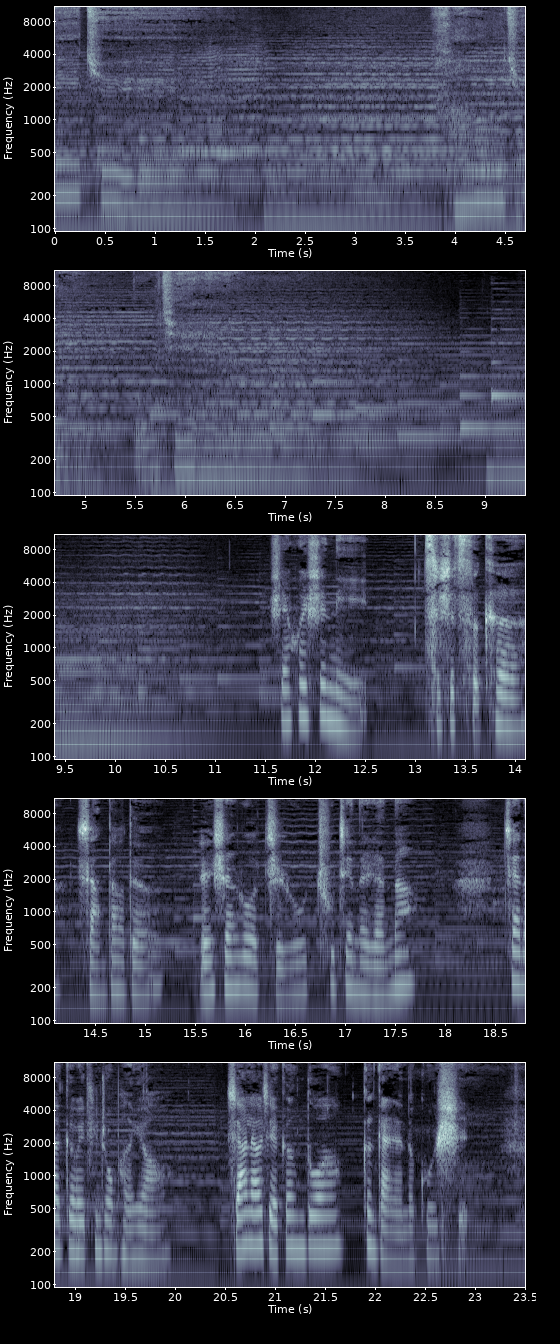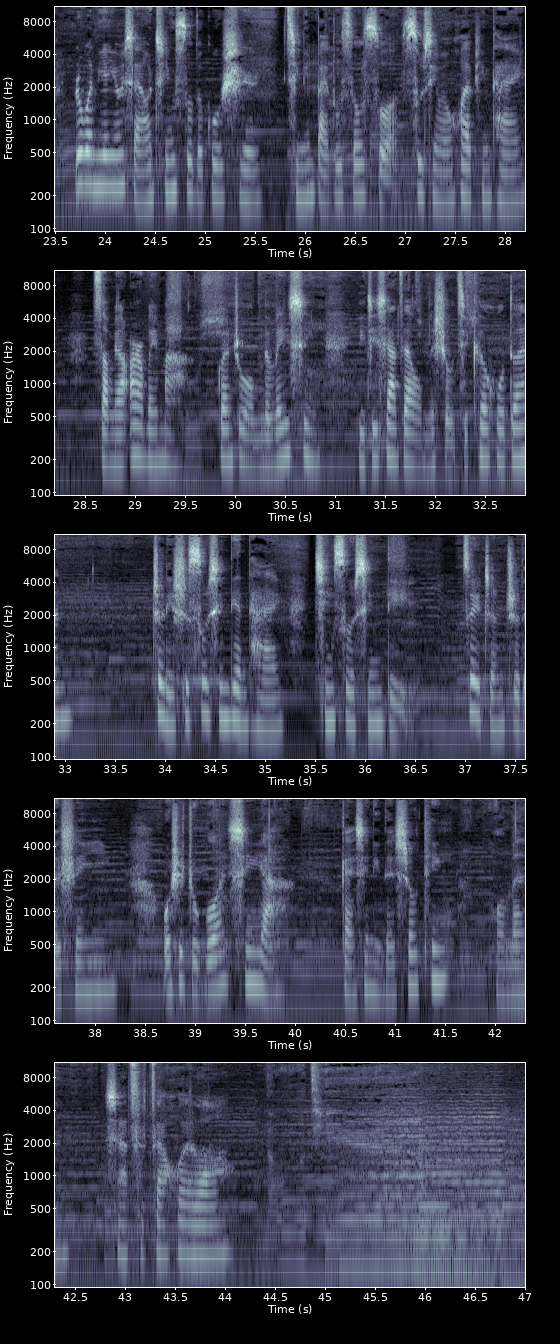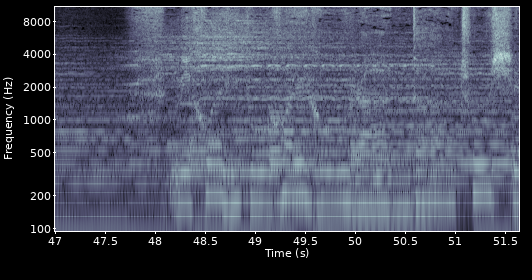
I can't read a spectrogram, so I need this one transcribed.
一句好久不见。谁会是你此时此刻想到的人生若只如初见的人呢？亲爱的各位听众朋友，想要了解更多更感人的故事，如果你也有想要倾诉的故事，请您百度搜索“素心文化平台”。扫描二维码，关注我们的微信，以及下载我们的手机客户端。这里是素心电台，倾诉心底最真挚的声音。我是主播新雅，感谢你的收听，我们下次再会了。你会不会忽然的出现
